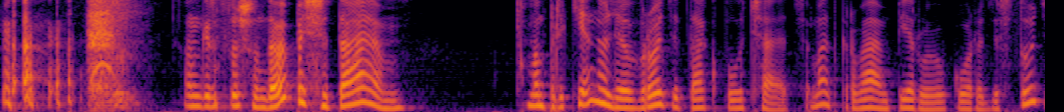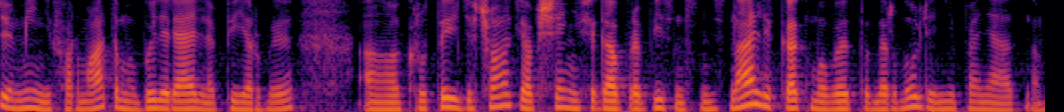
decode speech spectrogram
Он говорит, слушай, ну давай посчитаем. Мы прикинули, вроде так получается. Мы открываем первую в городе студию мини-формата, мы были реально первые. А, крутые девчонки вообще нифига про бизнес не знали, как мы в это нырнули, непонятно.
